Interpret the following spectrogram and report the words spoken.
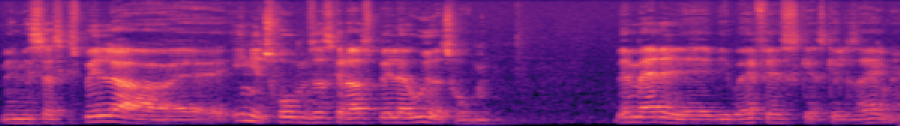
Men hvis der skal spillere øh, ind i truppen, så skal der også spillere ud af truppen. Hvem er det, vi på FF skal skille sig af med?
